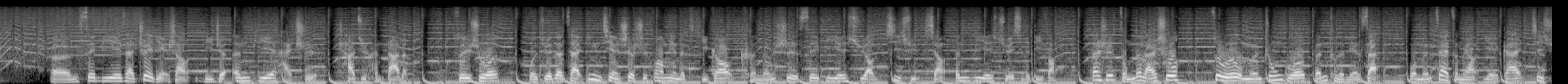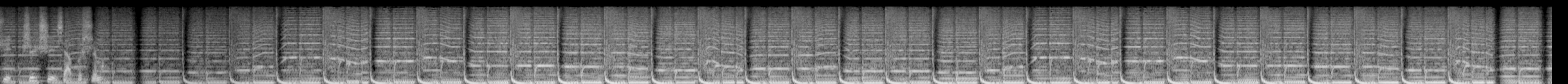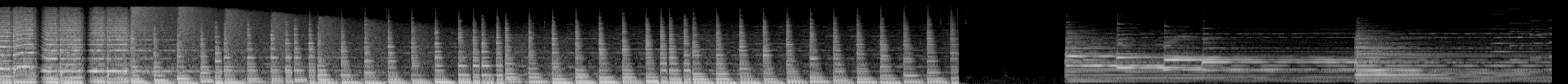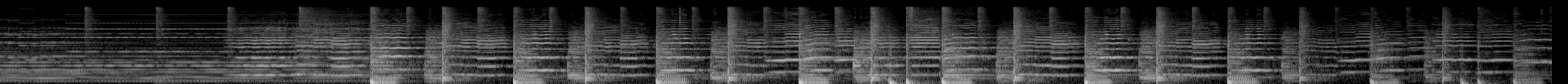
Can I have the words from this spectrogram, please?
呃，CBA 在这一点上离着 NBA 还是差距很大的。所以说，我觉得在硬件设施方面的提高，可能是 CBA 需要继续向 NBA 学习的地方。但是总的来说，作为我们中国本土的联赛，我们再怎么样也该继续支持一下，不是吗？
